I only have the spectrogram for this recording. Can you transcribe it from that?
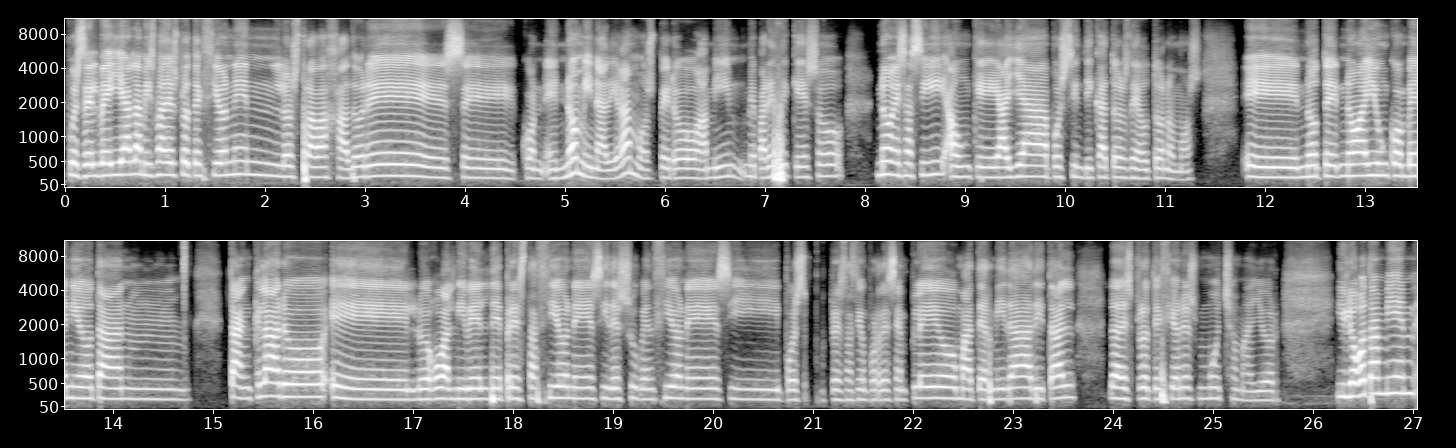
pues él veía la misma desprotección en los trabajadores eh, con, en nómina, digamos, pero a mí me parece que eso no es así, aunque haya pues, sindicatos de autónomos. Eh, no, hay un convenio tan, tan claro, eh, luego al nivel de prestaciones y de subvenciones y pues prestación por desempleo, maternidad y tal, la desprotección es mucho mayor. Y luego también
